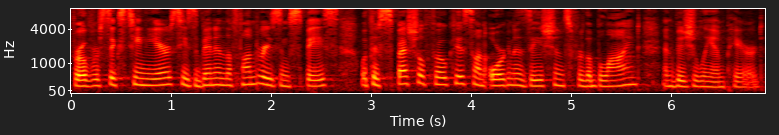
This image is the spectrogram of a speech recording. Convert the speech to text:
For over 16 years, he's been in the fundraising space with a special focus on organizations for the blind and visually impaired.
